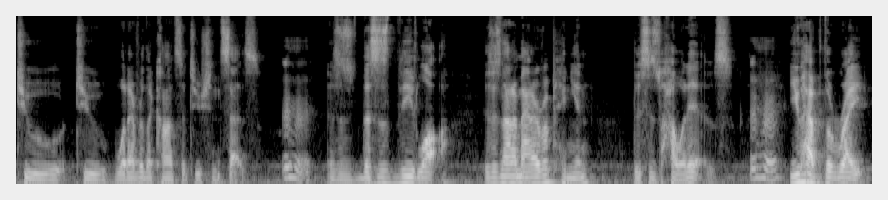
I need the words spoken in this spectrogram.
to to whatever the Constitution says. Mm-hmm. This is this is the law. This is not a matter of opinion. This is how it is. Mm-hmm. You have the right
